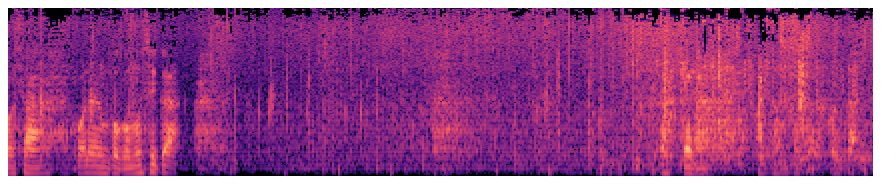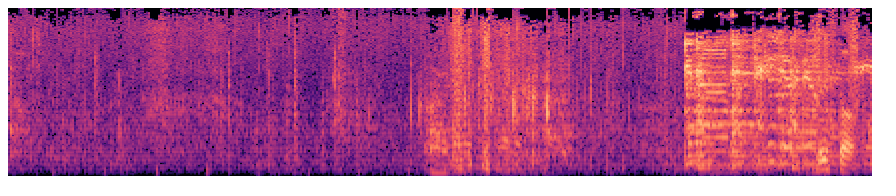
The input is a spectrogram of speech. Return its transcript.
Vamos a poner un poco música. Espera, falta un poco de contacto. A ver. Listo.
